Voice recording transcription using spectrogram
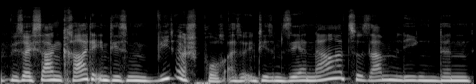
wie soll ich sagen, gerade in diesem Widerspruch, also in diesem sehr nahe zusammenliegenden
